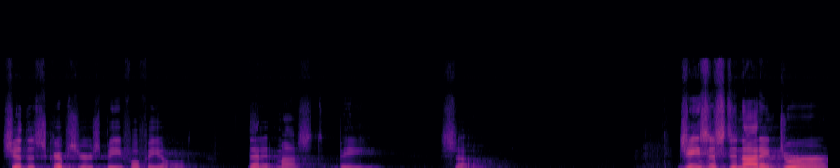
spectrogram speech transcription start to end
should the scriptures be fulfilled that it must be so? Jesus did not endure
